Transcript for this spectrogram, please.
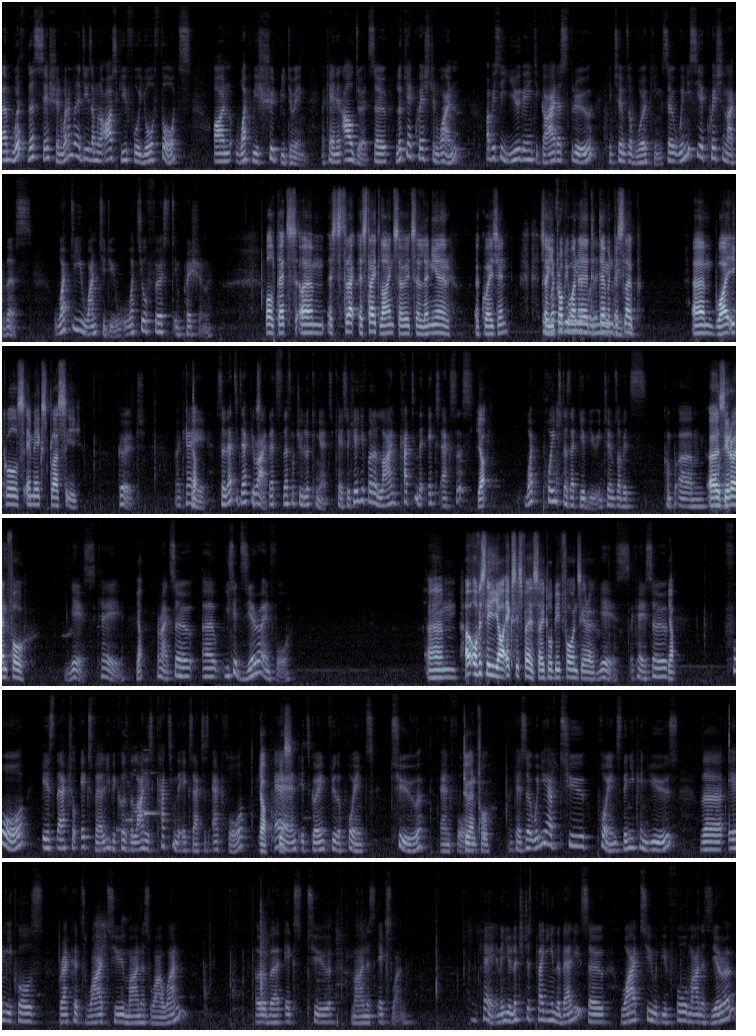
Um, with this session, what I'm going to do is I'm going to ask you for your thoughts on what we should be doing. Okay, and then I'll do it. So looking at question one, obviously you're going to guide us through in terms of working. So when you see a question like this, what do you want to do? What's your first impression? Well, that's um, a, stra a straight line, so it's a linear equation. So, you probably want to determine the slope. Um, y equals mx plus e. Good. Okay. Yep. So that's exactly right. That's that's what you're looking at. Okay. So here you've got a line cutting the x-axis. Yeah. What point does that give you in terms of its um, uh, zero and four? Yes. Okay. Yeah. All right. So uh, you said zero and four. Um, oh, obviously, yeah, x is first, so it will be 4 and 0. Yes. Okay, so yeah. 4 is the actual x value because the line is cutting the x-axis at 4. Yeah, And yes. it's going through the points 2 and 4. 2 and 4. Okay, so when you have two points, then you can use the m equals brackets y2 minus y1 over x2 minus x1. Okay, and then you're literally just plugging in the values. So y2 would be 4 minus 0.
